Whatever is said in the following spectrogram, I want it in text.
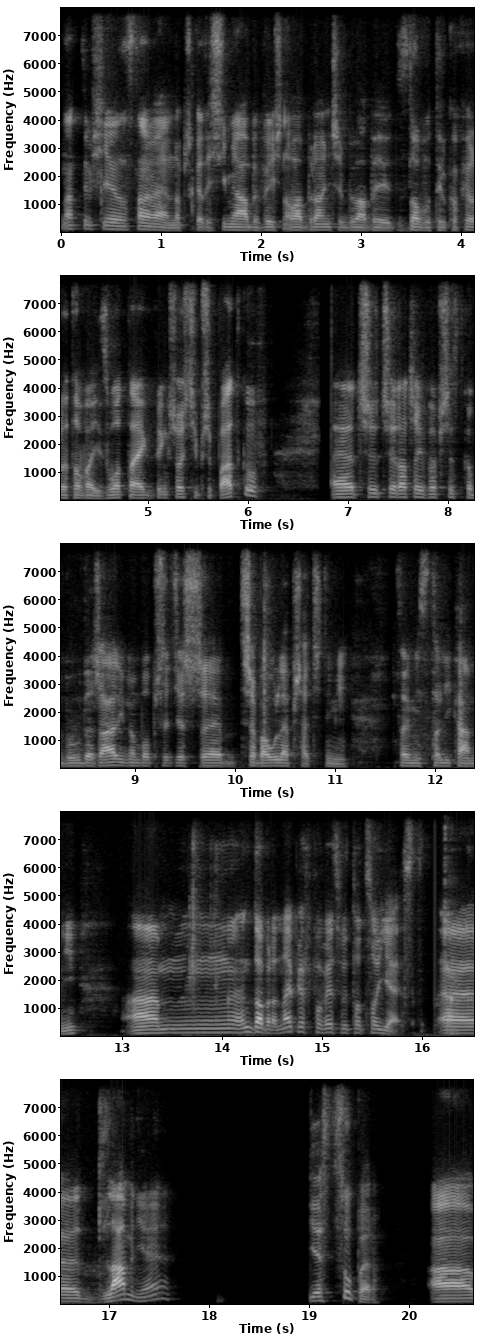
nad tym się nie zastanawiałem, na przykład jeśli miałaby wyjść nowa broń, czy byłaby znowu tylko fioletowa i złota, jak w większości przypadków, e, czy, czy raczej we wszystko by uderzali, no bo przecież e, trzeba ulepszać tymi całymi stolikami. Em, dobra, najpierw powiedzmy to, co jest. E, dla mnie jest super. A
